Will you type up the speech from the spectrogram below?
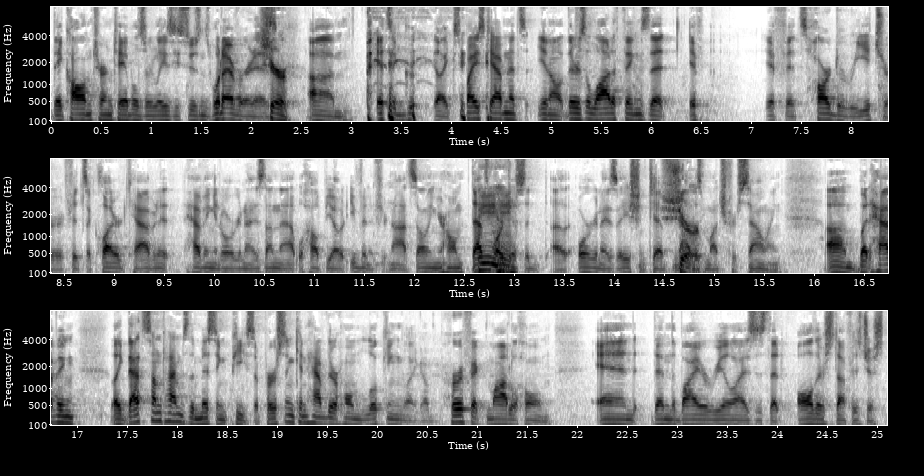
they call them turntables or lazy susans, whatever it is. Sure. um, it's a gr- like spice cabinets. You know, there's a lot of things that if if it's hard to reach or if it's a cluttered cabinet, having it organized on that will help you out, even if you're not selling your home. That's more just an organization tip, Sure. not as much for selling. Um, but having like that's sometimes the missing piece. A person can have their home looking like a perfect model home, and then the buyer realizes that all their stuff is just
